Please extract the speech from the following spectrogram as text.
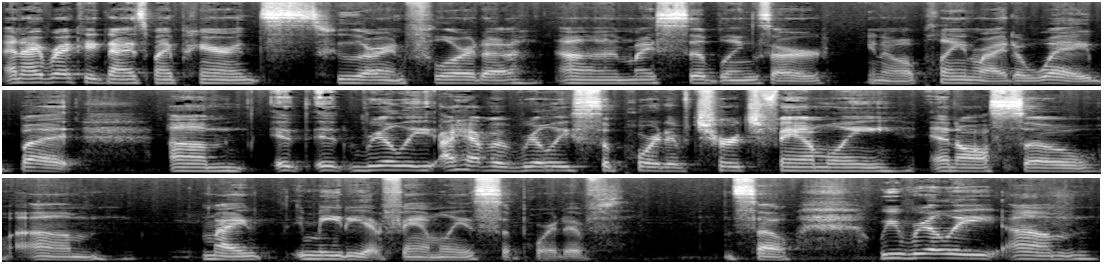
and i recognize my parents who are in florida uh, my siblings are you know a plane ride away. But um, it, it, really, I have a really supportive church family, and also um, my immediate family is supportive. So we really, um,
